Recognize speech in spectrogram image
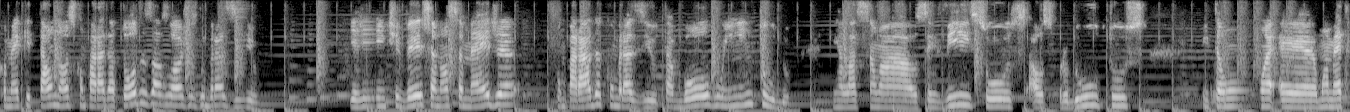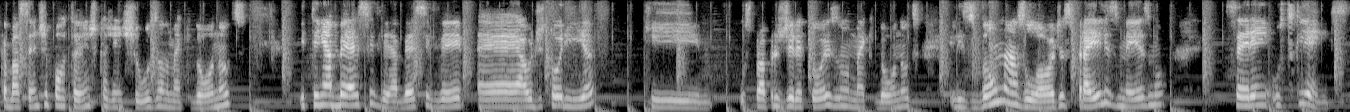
como é que está o nosso comparado a todas as lojas do Brasil. E a gente vê se a nossa média comparada com o Brasil está boa ou ruim em tudo, em relação aos serviços, aos produtos, então, é, é uma métrica bastante importante que a gente usa no McDonald's. E tem a BSV. A BSV é a auditoria que os próprios diretores do McDonald's, eles vão nas lojas para eles mesmos serem os clientes.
